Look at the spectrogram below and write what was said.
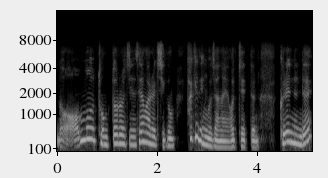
너무 동떨어진 생활을 지금 하게 된 거잖아요. 어쨌든. 그랬는데 음,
